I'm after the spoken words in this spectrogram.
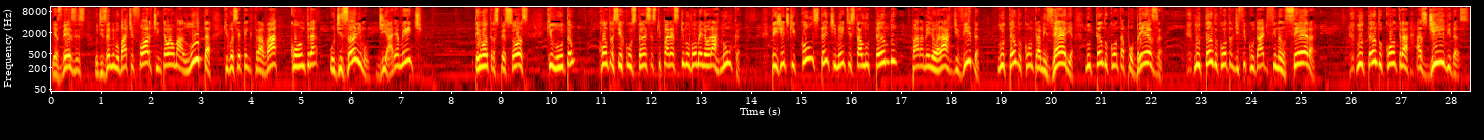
E às vezes o desânimo bate forte, então é uma luta que você tem que travar contra o desânimo diariamente. Tem outras pessoas que lutam contra circunstâncias que parece que não vão melhorar nunca. Tem gente que constantemente está lutando para melhorar de vida, lutando contra a miséria, lutando contra a pobreza, lutando contra a dificuldade financeira, lutando contra as dívidas,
